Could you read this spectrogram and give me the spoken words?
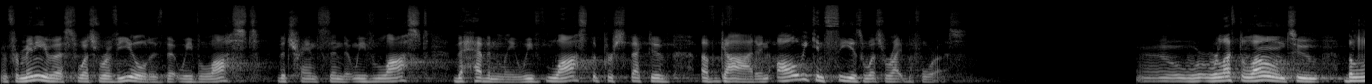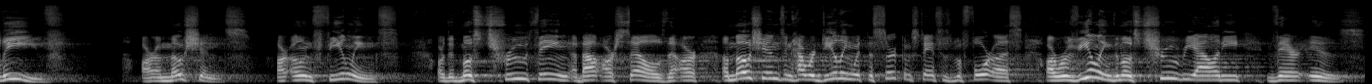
And for many of us, what's revealed is that we've lost the transcendent, we've lost the heavenly, we've lost the perspective of God, and all we can see is what's right before us. Uh, we're left alone to believe our emotions, our own feelings, are the most true thing about ourselves, that our emotions and how we're dealing with the circumstances before us are revealing the most true reality there is.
